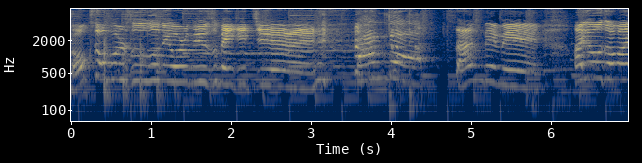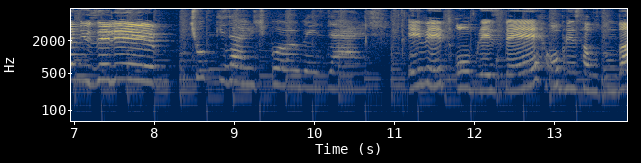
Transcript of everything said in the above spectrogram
Çok sabırsızlanıyorum yüzmek için. Ben de. Sen de mi? Hadi o zaman yüzelim. Çok güzelmiş bu bezler. Evet Obrez'de, Obrez havuzunda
